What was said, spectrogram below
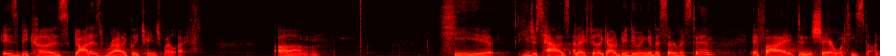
is because God has radically changed my life. Um, he, he just has. And I feel like I would be doing a disservice to Him if I didn't share what He's done.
